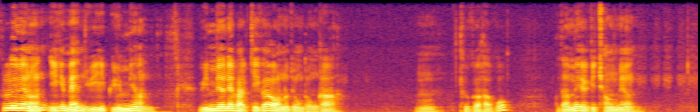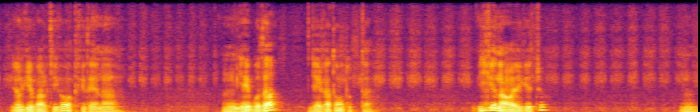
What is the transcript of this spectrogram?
그러려면은 이게 맨 위, 윗면 윗면의 밝기가 어느 정도인가. 음, 그거 하고 그 다음에 여기 정면 여기 밝기가 어떻게 되나. 음, 얘보다 얘가 더 어둡다. 이게 나와야겠죠? 음,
